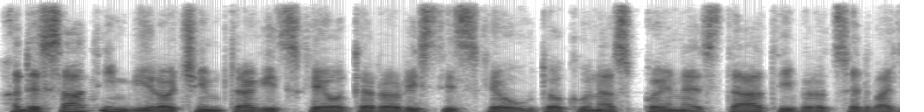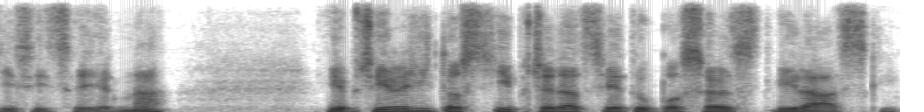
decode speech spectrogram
a desátým výročím tragického teroristického útoku na Spojené státy v roce 2001 je příležitostí předat světu poselství lásky.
